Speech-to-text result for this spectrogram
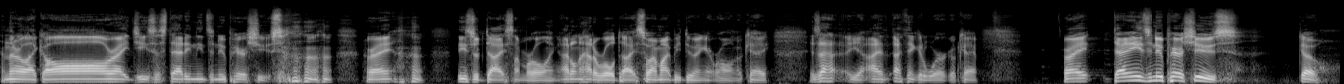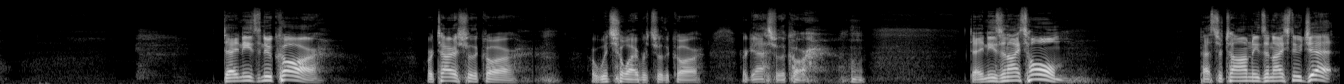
and they're like, all right, Jesus, daddy needs a new pair of shoes. right? These are dice I'm rolling. I don't know how to roll dice, so I might be doing it wrong, okay? Is that, yeah, I, I think it'll work, okay. Right? Daddy needs a new pair of shoes. Go. Daddy needs a new car, or tires for the car, or windshield wipers for the car, or gas for the car. Daddy needs a nice home. Pastor Tom needs a nice new jet.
